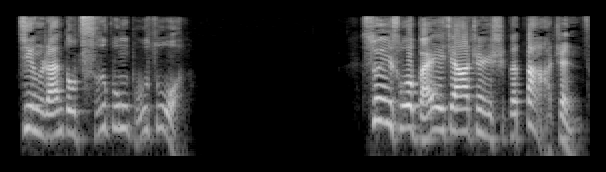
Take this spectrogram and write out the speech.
竟然都辞工不做了。虽说白家镇是个大镇子，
